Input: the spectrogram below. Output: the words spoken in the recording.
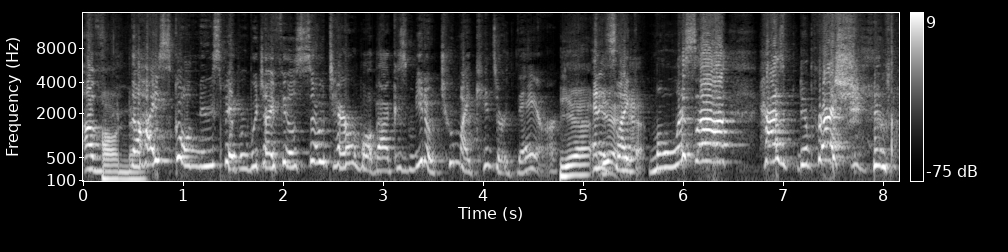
of Oh, no. the high school newspaper, which I feel so terrible about because you know two of my kids are there. Yeah, and it's yeah, like yeah. Melissa has depression.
